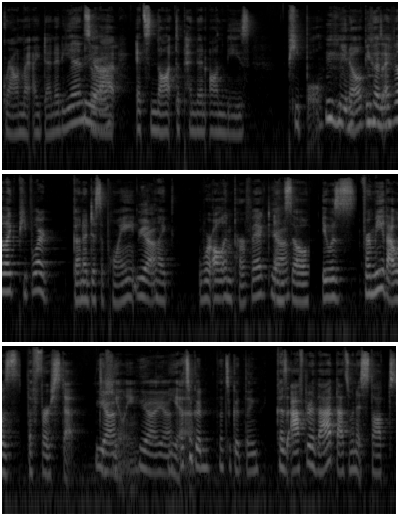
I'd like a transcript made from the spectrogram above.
ground my identity in so Yeah. that it's not dependent on these people, Mm-hmm. you know? Because I feel like people are gonna disappoint. Yeah. Like we're all imperfect. Yeah. And so it was for me that was the first step to yeah, healing. yeah, yeah, yeah. That's a good. That's a good thing. Because after that, that's when it stopped.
